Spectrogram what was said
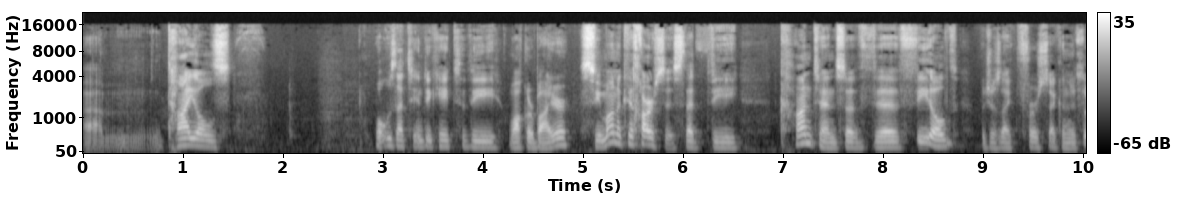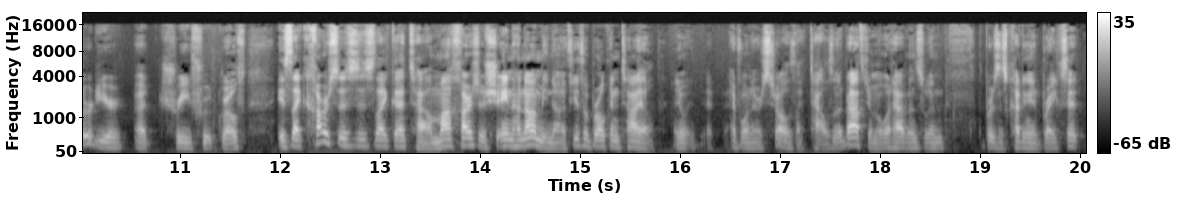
um, tiles. What was that to indicate to the walker buyer? Simona kecharsis, that the contents of the field, which is like first, second, or third year uh, tree fruit growth, is like charsis is like a tile. Ma charsis shein hanami. Now, if you have a broken tile, anyway, everyone in Israel is like tiles in the bathroom. And what happens when the person's cutting it, breaks it?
